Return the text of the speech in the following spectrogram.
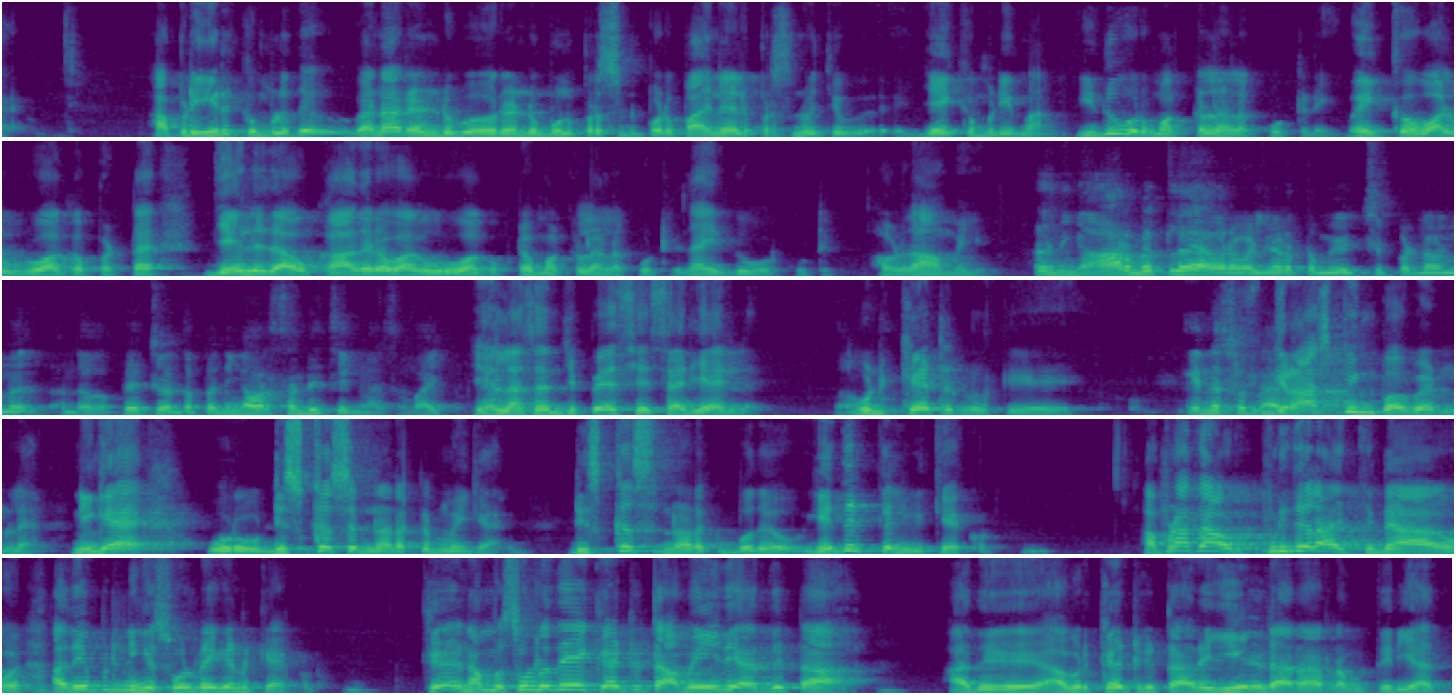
அப்படி இருக்கும் பொழுது வேணால் ரெண்டு ரெண்டு மூணு பர்சன்ட் போடும் பதினேழு பர்சன்ட் வச்சு ஜெயிக்க முடியுமா? இது ஒரு மக்கள் நல கூட்டணி. வைகோவால் உருவாக்கப்பட்ட ஜெயலலிதாவுக்கு ஆதரவாக உருவாக்கப்பட்ட மக்கள் நல கூட்டணி தான் இது ஒரு கூட்டணி. அவ்வளோதான் அமையும். அது நீங்கள் ஆரம்பத்தில் அவரை வழிநடத்த முயற்சி பண்ணணும்னு அந்த பேச்சு வந்தப்ப நீங்கள் அவரை சந்திச்சிங்களா சார்? வாய்ப்பு எல்லாம் செஞ்சு பேசி சரியா இல்லை. ஒன்று கேட்டுக்கிறதுக்கு என்ன சொன்னார்? கிராஸ்பிங் பவர் வேணும்ல. நீங்கள் ஒரு டிஸ்கஷன் நடக்கணும் வைங்க. டிஸ்கஷன் நடக்கும்போது எதிர்கேள்வி கேட்கணும். அப்படின்னா தான் அவர் புரிதல் ஆச்சுன்னா அது எப்படி நீங்கள் சொல்கிறீங்கன்னு கேட்கணும். கே நம்ம சொல்கிறதே கேட்டுட்டு அமைதியாக இருந்துட்டா அது அவர் கேட்டுக்கிட்டாரு ஈல்டாராரு நமக்கு தெரியாது.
